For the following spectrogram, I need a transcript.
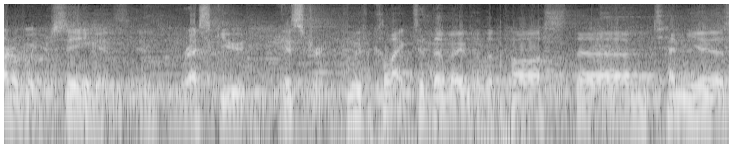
Part of what you're seeing is, is rescued history. We've collected them over the past um, 10 years,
